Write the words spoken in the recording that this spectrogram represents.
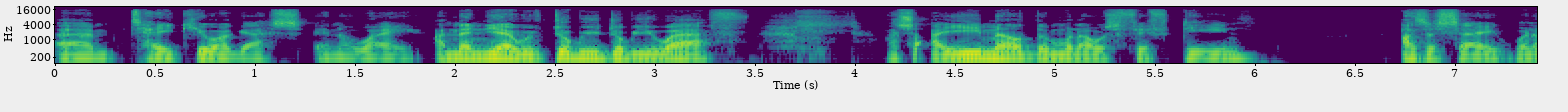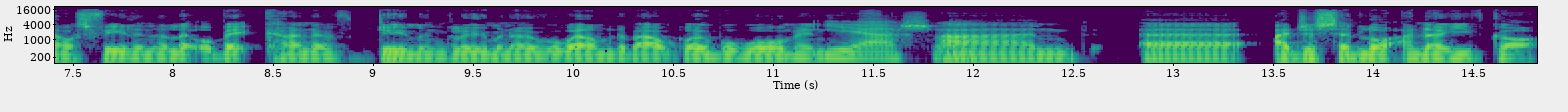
um, take you i guess in a way and then yeah with wwf I, I emailed them when i was 15 as I say, when I was feeling a little bit kind of doom and gloom and overwhelmed about global warming. Yeah, sure. And uh, I just said, look, I know you've got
